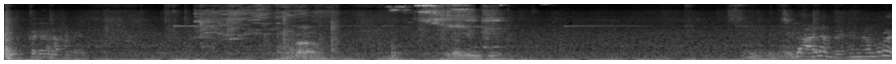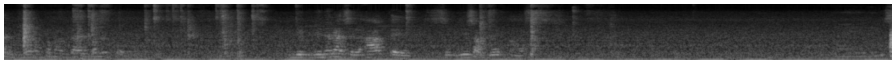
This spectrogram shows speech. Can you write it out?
Huwag ka na lang ulit. Wow. Sila Winky. Mm, Sila alam, eh, kaya nga mo rin. Meron pa ng dahil pa nito. Bibili na lang sila ate. Sige sa bukas. Iris.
